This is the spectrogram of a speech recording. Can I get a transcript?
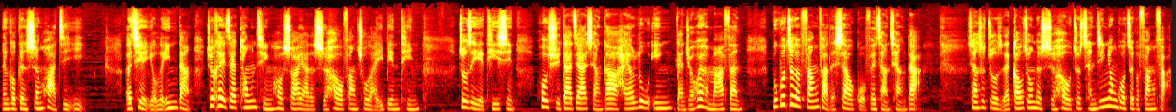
能够更深化记忆。而且有了音档，就可以在通勤或刷牙的时候放出来一边听。作者也提醒。或许大家想到还要录音，感觉会很麻烦。不过这个方法的效果非常强大，像是作者在高中的时候就曾经用过这个方法，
